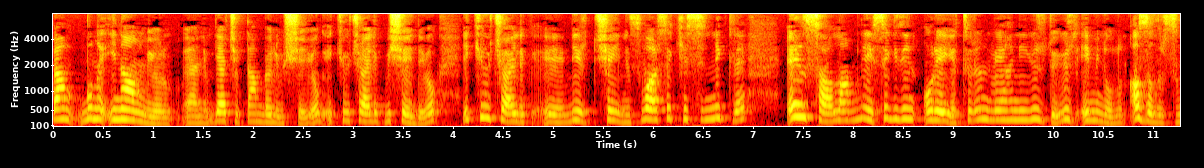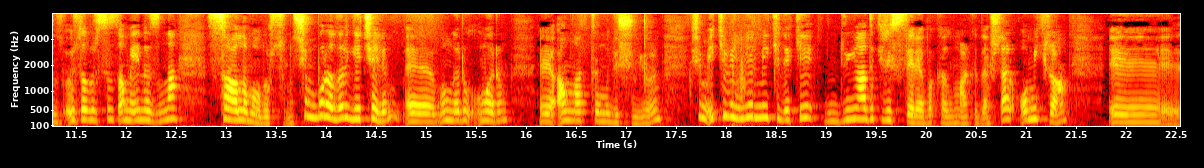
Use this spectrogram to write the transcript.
Ben buna inanmıyorum. Yani gerçekten böyle bir şey yok. 2-3 aylık bir şey de yok. 2-3 aylık e, bir şeyiniz varsa kesinlikle en sağlam neyse gidin oraya yatırın ve hani %100 emin olun. Az alırsınız, öz alırsınız ama en azından sağlam olursunuz. Şimdi buraları geçelim. E, Bunları umarım e, anlattığımı düşünüyorum. Şimdi 2022'deki dünyadaki risklere bakalım arkadaşlar. Omikron e,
